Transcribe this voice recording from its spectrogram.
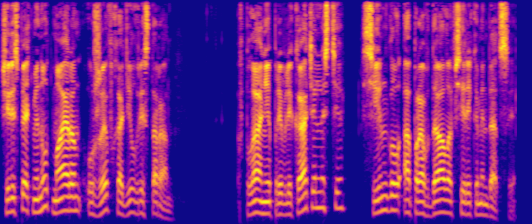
Через пять минут Майрон уже входил в ресторан. В плане привлекательности сингл оправдала все рекомендации.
